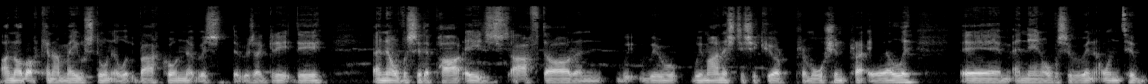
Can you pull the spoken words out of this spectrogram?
another kind of milestone to look back on. It was it was a great day, and obviously the parties after, and we we, we managed to secure promotion pretty early, um, and then obviously we went on to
